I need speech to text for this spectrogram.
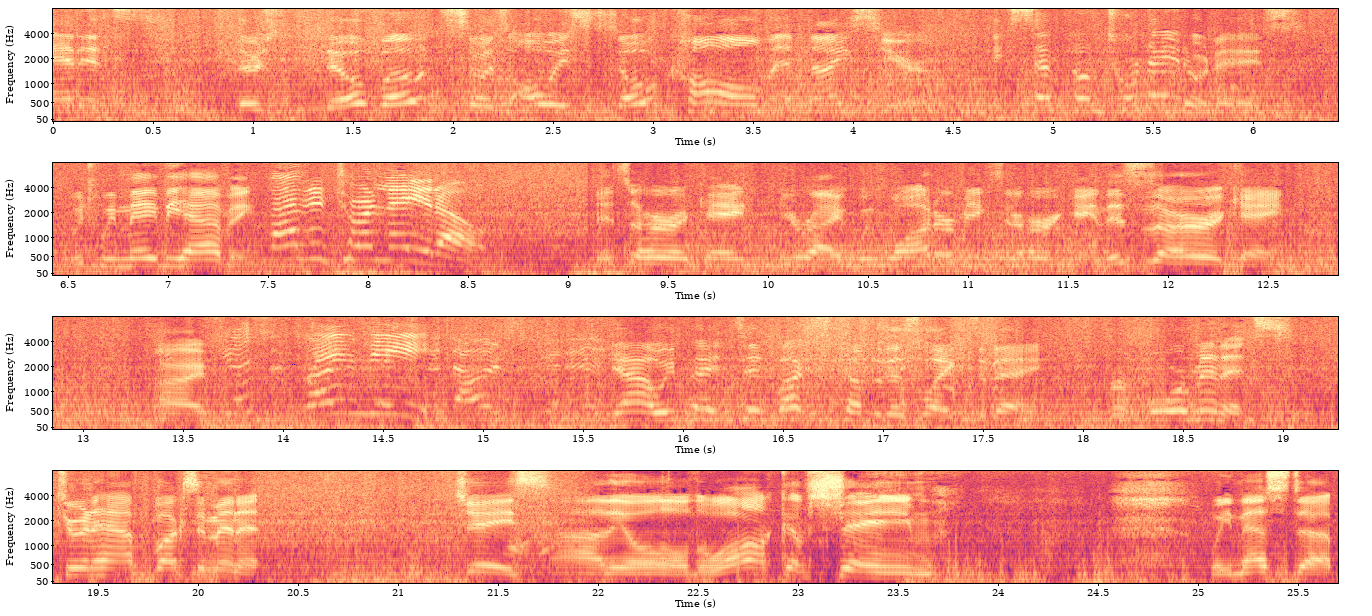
and it's there's no boats, so it's always so calm and nice here. Except on tornado days, which we may be having. Not a tornado. It's a hurricane. You're right. When water makes it a hurricane. This is a hurricane. All right. Just windy. Yeah, we paid 10 bucks to come to this lake today for four minutes. Two and a half bucks a minute. Jeez. Ah, the old walk of shame. We messed up.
